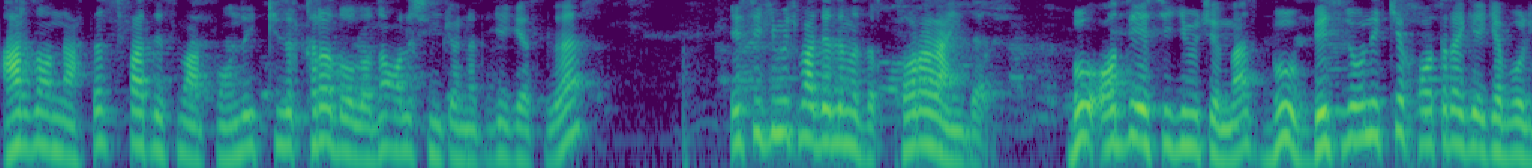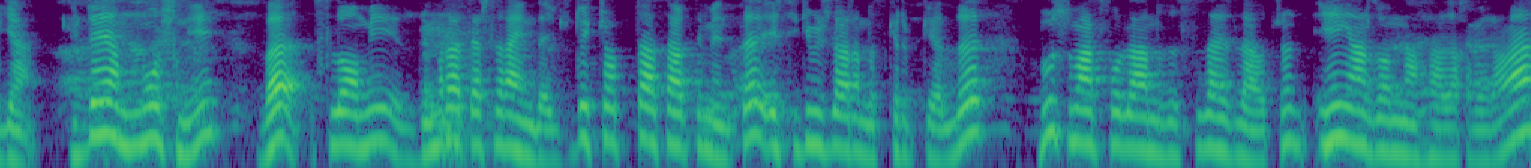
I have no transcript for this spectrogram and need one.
arzon narxda sifatli smartfonni ikki yuz qirq dollardan olish imkoniyatiga egasizlar s yigirma uch modelimiz qora rangda. Bu oddiy s yigirma uch emas bu besh yuz o'n ikki xotiraga ega bo'lgan. Judayam moshniy va islomiy zumrad yashil rangda juda katta assortimentda s yigirma uchlarimiz kirib keldi. Bu smartfonlarimizni siz azizlar uchun eng arzon narxlarda qilib beraman.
